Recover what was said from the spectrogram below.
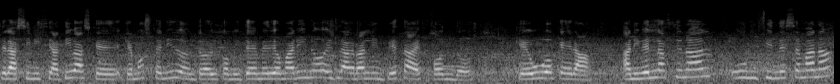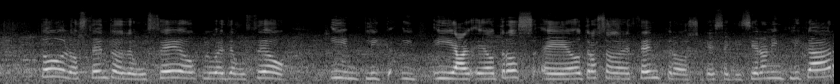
de las iniciativas que, hemos tenido dentro del Comité de Medio Marino es la gran limpieza de fondos, que hubo que era a nivel nacional un fin de semana, todos los centros de buceo, clubes de buceo y, otros, eh, otros centros que se quisieron implicar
